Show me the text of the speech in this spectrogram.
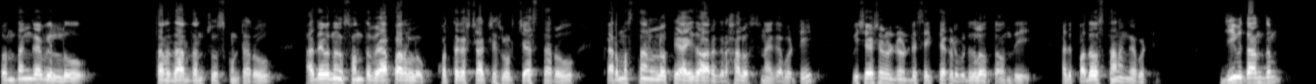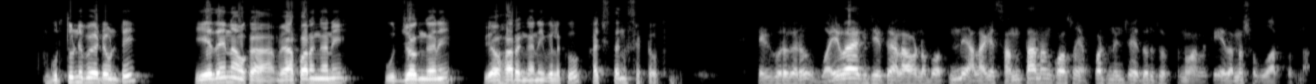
సొంతంగా వీళ్ళు తన దారి తను చూసుకుంటారు. అదేవిధంగా సొంత వ్యాపారాలు కొత్తగా స్టార్ట్ చేసి కూడా చేస్తారు. కర్మస్థానంలోకి ఐదు ఆరు గ్రహాలు వస్తున్నాయి కాబట్టి విశేషమైనటువంటి శక్తి అక్కడ విడుదలవుతూ ఉంది. అది పదవ స్థానం కాబట్టి. జీవితాంతం గుర్తుండిపోయేటువంటి ఏదైనా ఒక వ్యాపారం కానీ ఉద్యోగం కానీ వ్యవహారం కానీ వీళ్ళకు ఖచ్చితంగా సెట్ అవుతుంది. గురుగారు వైవాహిక జీవితం ఎలా ఉండబోతుంది? అలాగే సంతానం కోసం ఎప్పటి నుంచో ఎదురు చూస్తున్న వాళ్ళకి ఏదైనా శుభవార్త ఉందా?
